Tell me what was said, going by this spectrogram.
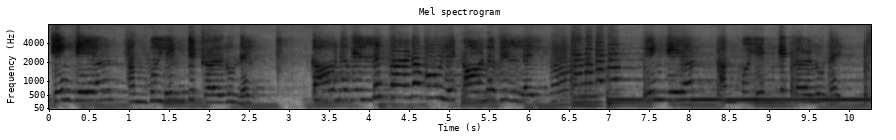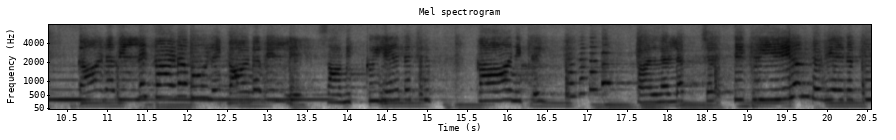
எங்கே அன்பு எங்கே கருணை? காணவில்லை கனவுலை காணவில்லை. எங்கே அன்பு எங்கே கருணை? காணவில்லை கனவுலை காணவில்லை. சாமிக்கு எதற்கு காணிக்கை. பல லட்சத்துக்கு இழந்த வேதத்து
